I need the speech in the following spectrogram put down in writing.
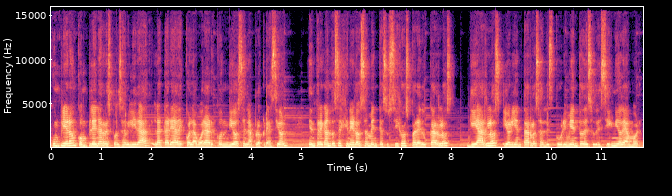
Cumplieron con plena responsabilidad la tarea de colaborar con Dios en la procreación, entregándose generosamente a sus hijos para educarlos, guiarlos y orientarlos al descubrimiento de su designio de amor.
